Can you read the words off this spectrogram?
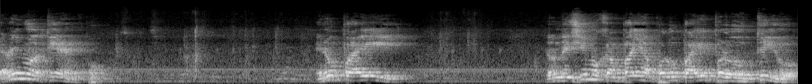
Y al mismo tiempo, en un país donde hicimos campaña por un país productivo,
